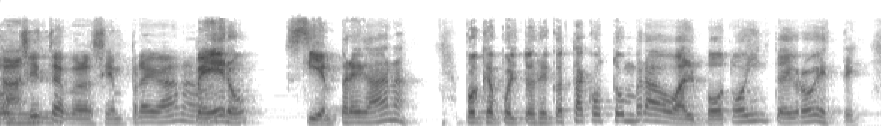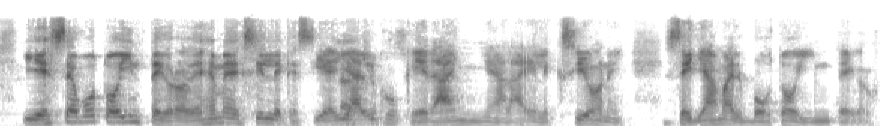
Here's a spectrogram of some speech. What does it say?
Es un chiste, pero siempre gana. Pero siempre gana. Porque Puerto Rico está acostumbrado al voto íntegro este. Y ese voto íntegro, déjeme decirle que si hay algo que daña las elecciones, se llama el voto íntegro.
